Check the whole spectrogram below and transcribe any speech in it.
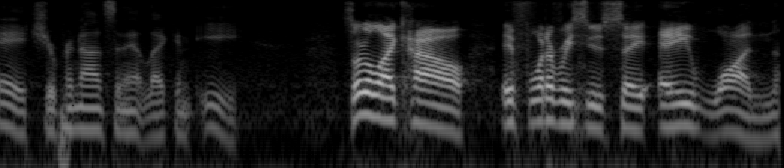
H, you're pronouncing it like an E. Sort of like how, if for whatever reason you say a one,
